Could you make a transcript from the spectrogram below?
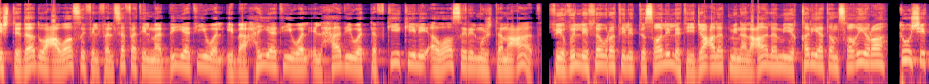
اشتداد عواصف الفلسفة المادية والإباحية والإلحاد والتفكيك لأواصر المجتمعات. في ظل ثورة الاتصال التي جعلت من العالم قرية صغيرة توشك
